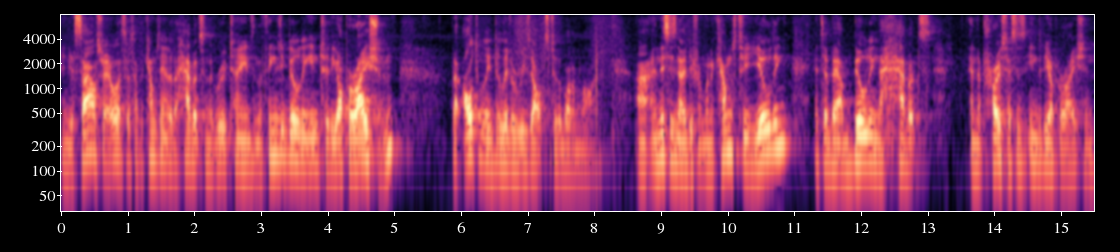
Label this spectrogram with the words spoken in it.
and your sales rate, all that sort of stuff, it comes down to the habits and the routines and the things you're building into the operation that ultimately deliver results to the bottom line. Uh, and this is no different. When it comes to yielding, it's about building the habits and the processes into the operation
